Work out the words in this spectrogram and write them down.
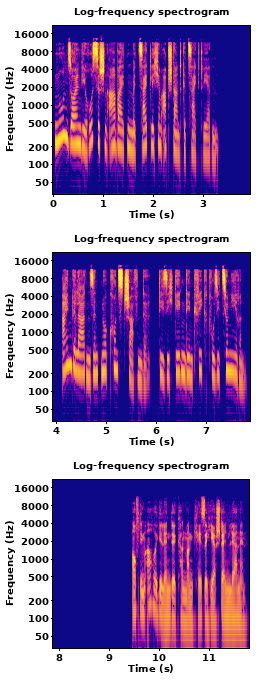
Nun sollen die russischen Arbeiten mit zeitlichem Abstand gezeigt werden. Eingeladen sind nur Kunstschaffende, die sich gegen den Krieg positionieren. Auf dem Ahoi-Gelände kann man Käse herstellen lernen.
